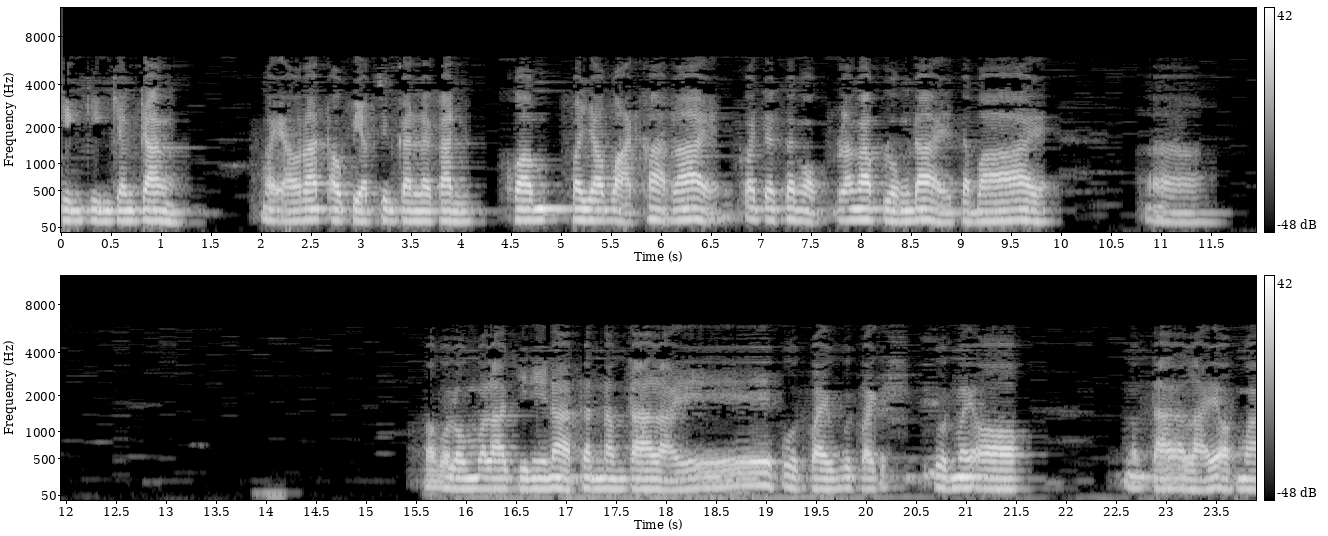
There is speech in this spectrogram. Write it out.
จริงจริงจังจังไม่เอารัดเอาเปรียบซึ่งกันและกัน ความพยาบาทคาดร้าย ก็จะสงบระงับลงได้สบาย พระบรมวราชินีนาถท่านน้ำตาไหล พูดไปพูดไปก็พูดไม่ออก น้ำตาไหลออกมา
